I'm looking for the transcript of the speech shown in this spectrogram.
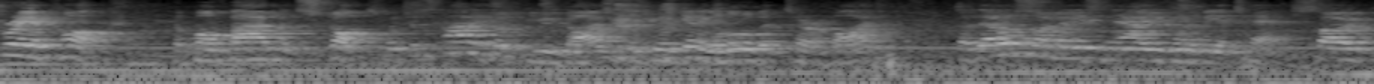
three o'clock, the bombardment stops, which is kind of good for you guys because you were getting a little bit terrified. But that also means now you're going to be attacked. So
